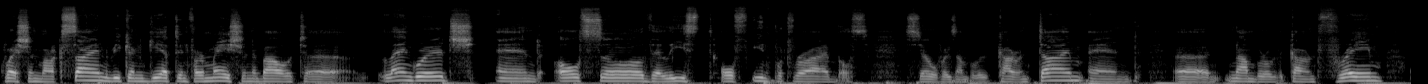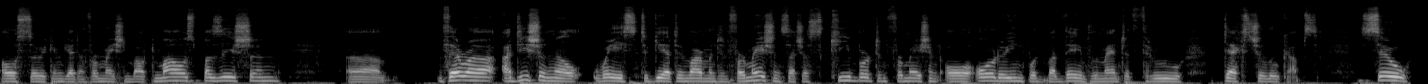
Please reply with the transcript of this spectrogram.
question mark sign we can get information about uh, language and also the list of input variables. So for example current time and uh, number of the current frame. Also we can get information about mouse position um, there are additional ways to get environment information such as keyboard information or audio input but they implemented through texture lookups. So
